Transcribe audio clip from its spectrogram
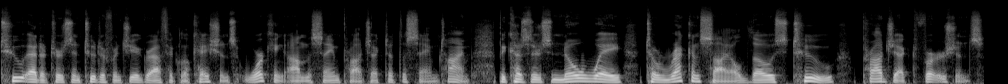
two editors in two different geographic locations working on the same project at the same time because there's no way to reconcile those two project versions.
